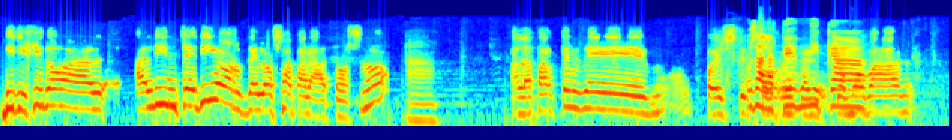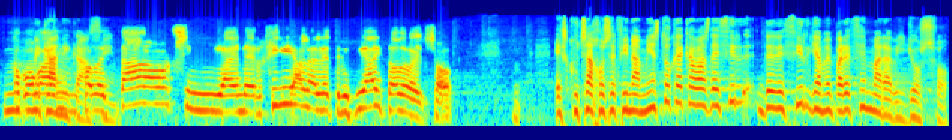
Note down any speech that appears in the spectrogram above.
dirigido al, al interior de los aparatos, ¿no? Ah. A la parte de, pues, o sea, la técnica, cómo van, cómo mecánica, van conectados y la energía, la electricidad y todo eso. Escucha, Josefina, a mí esto que acabas de decir, de decir ya me parece maravilloso,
